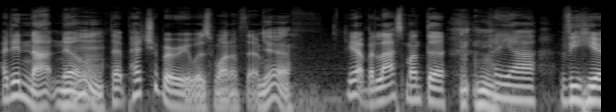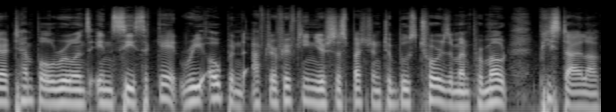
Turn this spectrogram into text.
I did not know hmm. that Phetchaburi was one of them. Yeah. Yeah, but last month the Preah Vihear temple ruins in Sisaket reopened after a 15-year suspension to boost tourism and promote peace dialogue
